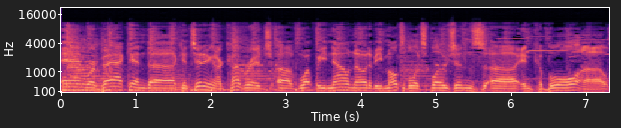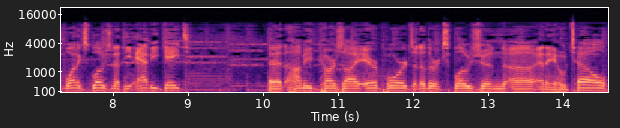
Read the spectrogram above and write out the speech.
And we're back and uh, continuing our coverage of what we now know to be multiple explosions uh, in Kabul. Uh, one explosion at the Abbey Gate at Hamid Karzai Airport, another explosion uh, at a hotel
